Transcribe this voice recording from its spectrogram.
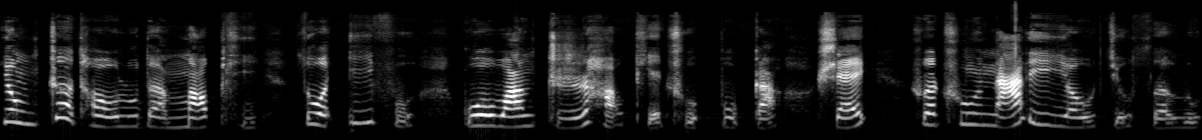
用这头鹿的毛皮做衣服。国王只好贴出布告，谁说出哪里有九色鹿，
